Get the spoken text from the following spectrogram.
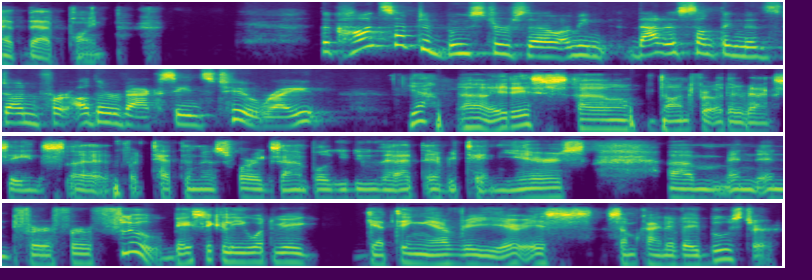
at that point. The concept of boosters, though, I mean, that is something that's done for other vaccines too, right? Yeah, uh, it is uh, done for other vaccines. Uh, for tetanus, for example, you do that every 10 years. Um, and and for, for flu, basically what we're getting every year is some kind of a booster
